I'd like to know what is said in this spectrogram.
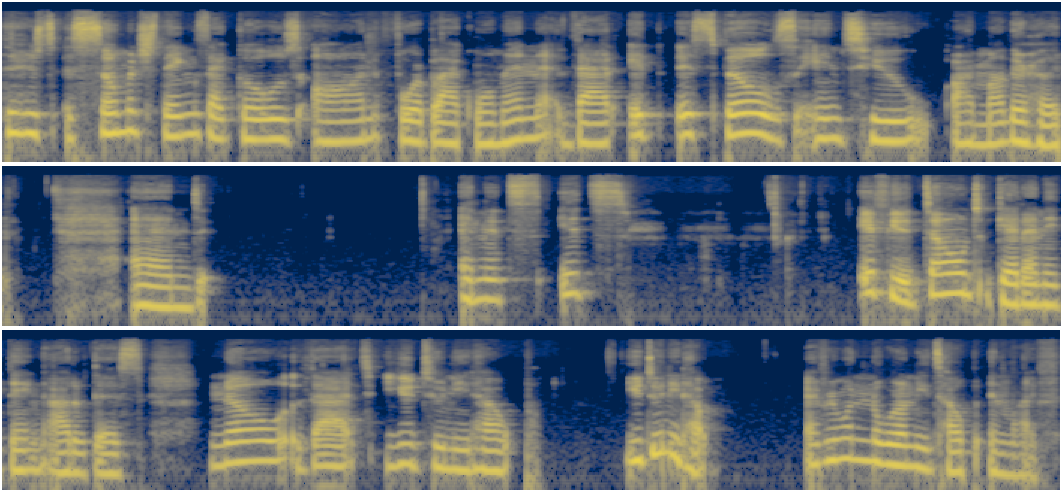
there's so much things that goes on for black women that it, it spills into our motherhood. And and it's it's if you don't get anything out of this know that you do need help. You do need help. Everyone in the world needs help in life.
